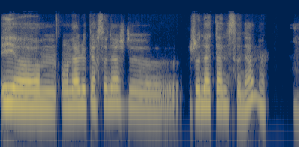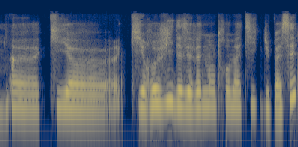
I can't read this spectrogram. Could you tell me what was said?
et euh, on a le personnage de Jonathan Sonam mhm. euh, qui, qui revit des événements traumatiques du passé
